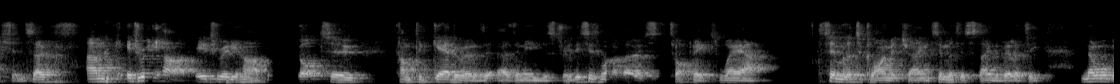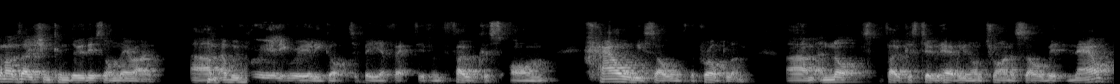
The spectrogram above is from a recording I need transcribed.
so um, it's really hard. It's really hard. We've got to come together as, as an industry. This is one of those topics where similar to climate change, similar to sustainability, no organization can do this on their own. Um, and we've really, really got to be effective and focus on how we solve the problem um, and not focus too heavily on trying to solve it now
